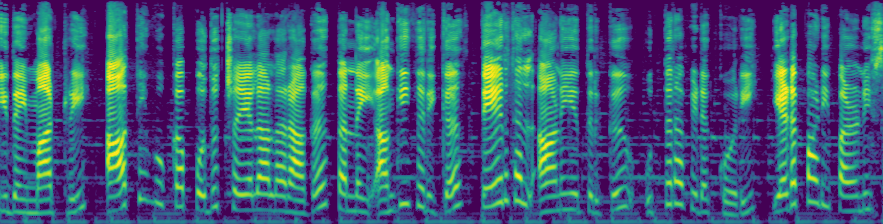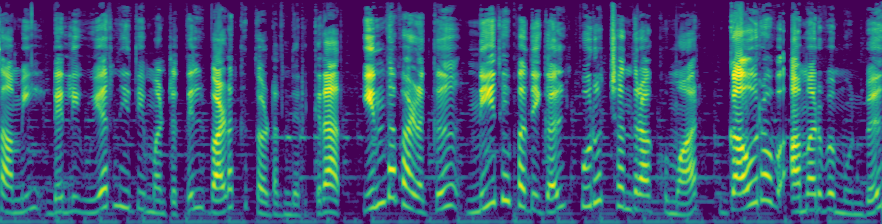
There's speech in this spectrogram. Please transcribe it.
இதை மாற்றி அதிமுக பொதுச் செயலாளராக தன்னை அங்கீகரிக்க தேர்தல் ஆணையத்திற்கு உத்தரவிடக் கோரி எடப்பாடி பழனிசாமி டெல்லி உயர்நீதிமன்றத்தில் வழக்கு தொடர்ந்திருக்கிறார். இந்த வழக்கு நீதிபதிகள் புருச்சந்திரா குமார் கௌரவ் அமர்வு முன்பு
